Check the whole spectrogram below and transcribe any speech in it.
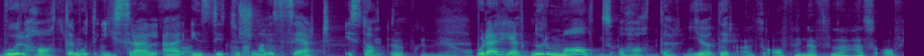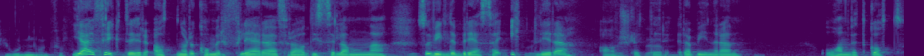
hvor hatet mot Israel er institusjonalisert i staten. Hvor det er helt normalt å hate jøder. Jeg frykter at når det kommer flere fra disse landene, så vil det bre seg ytterligere, avslutter rabbineren. Og han vet godt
